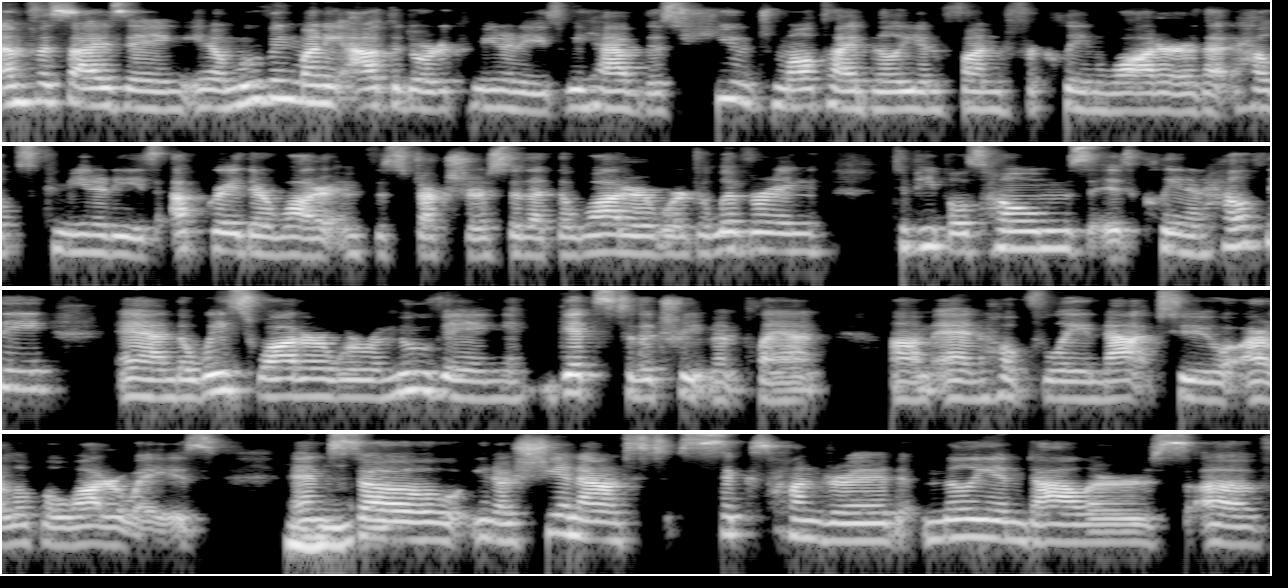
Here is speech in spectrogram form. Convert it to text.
emphasizing, you know, moving money out the door to communities. We have this huge multi-billion fund for clean water that helps communities upgrade their water infrastructure so that the water we're delivering to people's homes is clean and healthy, and the wastewater we're removing gets to the treatment plant um, and hopefully not to our local waterways. Mm-hmm. And so, you know, she announced $600 million of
